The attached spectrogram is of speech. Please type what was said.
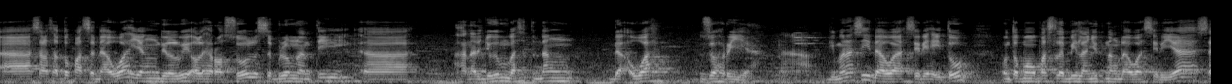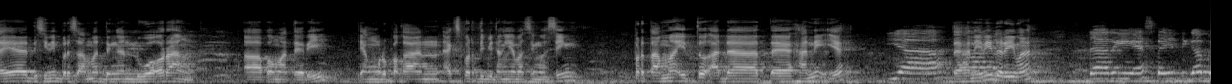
uh, salah satu fase dakwah yang dilalui oleh Rasul sebelum nanti uh, akan ada juga membahas tentang dakwah Zohriyah. Nah, gimana sih dakwah Syria itu? Untuk mengupas lebih lanjut tentang dakwah Syria, saya di sini bersama dengan dua orang uh, pemateri yang merupakan expert di bidangnya masing-masing. Pertama itu ada Teh Hani ya. Iya. Teh Hani ini dari mana? Dari SPI 3B.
